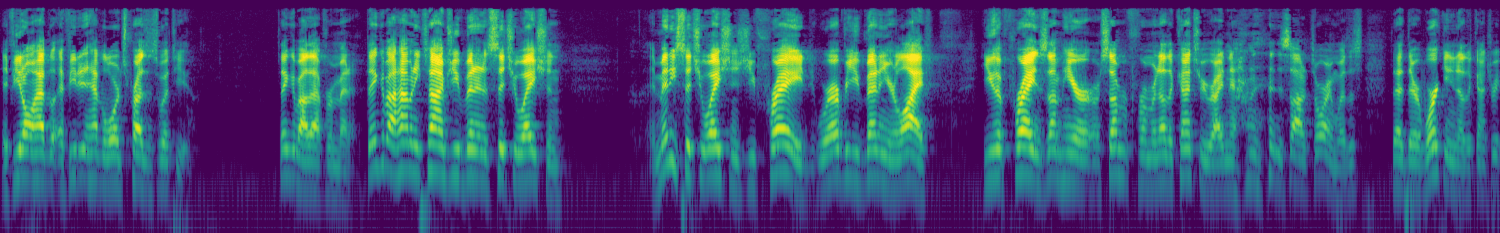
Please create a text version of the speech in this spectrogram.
if you don't have if you didn't have the Lord's presence with you? Think about that for a minute. Think about how many times you've been in a situation. In many situations, you've prayed wherever you've been in your life. You have prayed, and some here, or some from another country right now in this auditorium with us, that they're working in another country.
